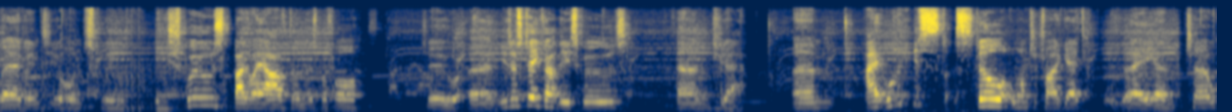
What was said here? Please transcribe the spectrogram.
we're going to unscrew these screws. By the way, I've done this before. So uh, you just take out these screws and yeah. Um, I at least still want to try get a um, tow.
